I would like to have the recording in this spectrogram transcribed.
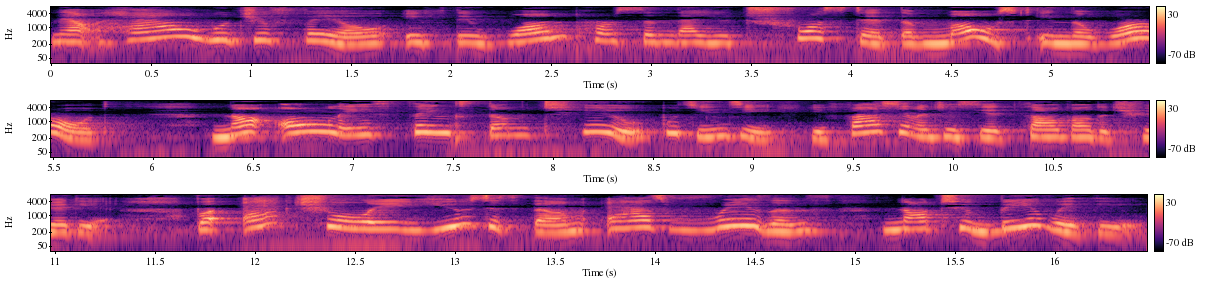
Now, how would you feel if the one person that you trusted the most in the world not only thinks them too，不仅仅也发现了这些糟糕的缺点，but actually uses them as reasons not to be with you。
